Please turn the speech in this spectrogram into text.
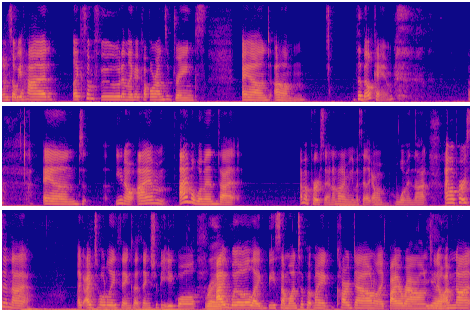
And so we had like some food and like a couple rounds of drinks and um the bill came. and you know, I'm I'm a woman that I'm a person. I'm not even going to say like I'm a woman that I'm a person that like I totally think that things should be equal. Right. I will like be someone to put my card down or like buy around. You know, I'm not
